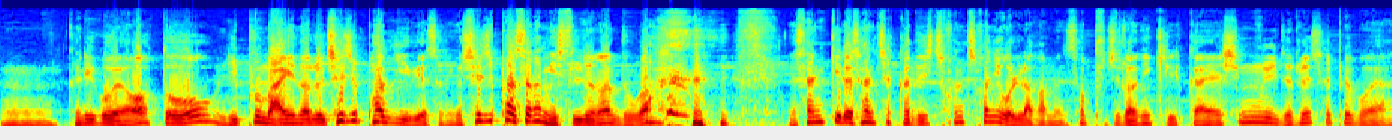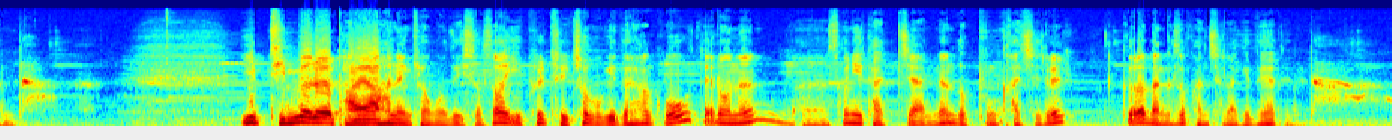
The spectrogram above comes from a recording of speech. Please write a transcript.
음, 그리고요, 또, leaf miner를 채집하기 위해서는, 채집할 사람이 있으려나, 누가? 산길을 산책하듯이 천천히 올라가면서 부지런히 길가의 식물들을 살펴봐야 한다. 잎 뒷면을 봐야 하는 경우도 있어서 잎을 들춰보기도 하고, 때로는 어, 손이 닿지 않는 높은 가지를 끌어당겨서 관찰하기도 해야 된다.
